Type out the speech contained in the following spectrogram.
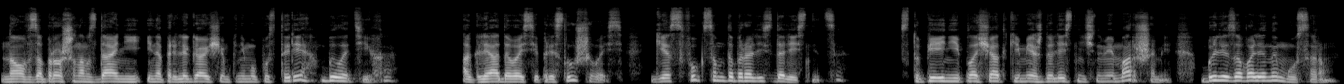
Но в заброшенном здании и на прилегающем к нему пустыре было тихо. Оглядываясь и прислушиваясь, Гес с Фуксом добрались до лестницы. Ступени и площадки между лестничными маршами были завалены мусором.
